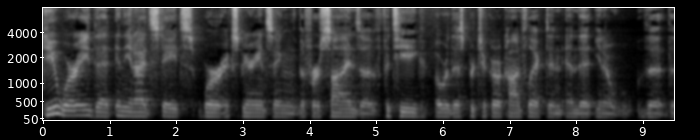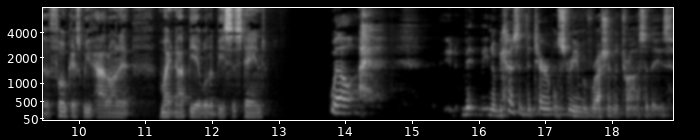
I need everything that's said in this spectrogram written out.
Do you worry that in the United States we're experiencing the first signs of fatigue over this particular conflict and, and that, you know, the the focus we've had on it might not be able to be sustained? Well, you know, because of the terrible stream of Russian atrocities,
